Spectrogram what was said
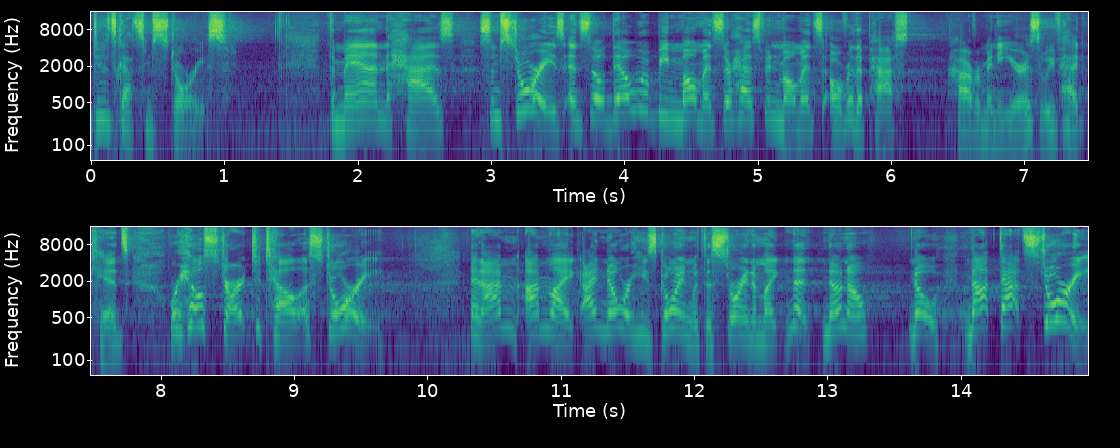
dude's got some stories. The man has some stories. And so there will be moments, there has been moments over the past however many years that we've had kids, where he'll start to tell a story. And I'm, I'm like, I know where he's going with this story. And I'm like, no, no, no, no, not that story.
